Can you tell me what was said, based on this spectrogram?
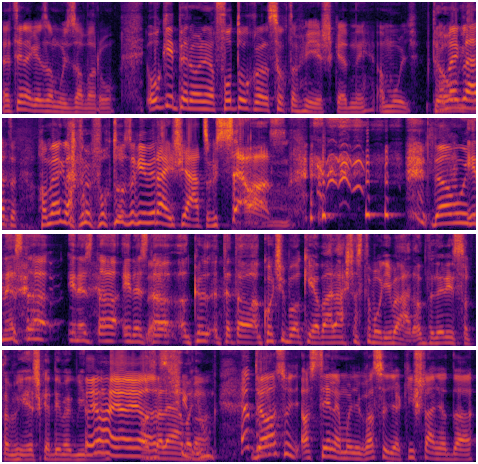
De tényleg ez amúgy zavaró. Oké, például én a fotókon szoktam hülyéskedni, amúgy. Te Ha meglátom, ha meglátom, hogy fotózok, én rá is játszok, hogy szevasz! De amúgy... Én ezt a, én ezt a, én ezt a, a, köz, tehát a kocsiból kiabálást azt amúgy imádom, tehát én is szoktam hülyeskedni, meg minden. Ja, ja, ja, Azzal az el sima. vagyunk. Hát, De az, hogy az tényleg mondjuk az, hogy a kislányoddal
